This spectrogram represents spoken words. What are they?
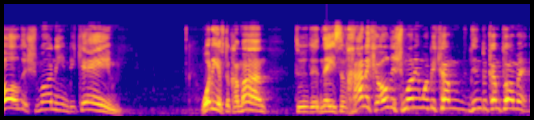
All the Shmonim became, what do you have to come on to the Neis of Chanukah? All the Shmonim would become, didn't become Tomei.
